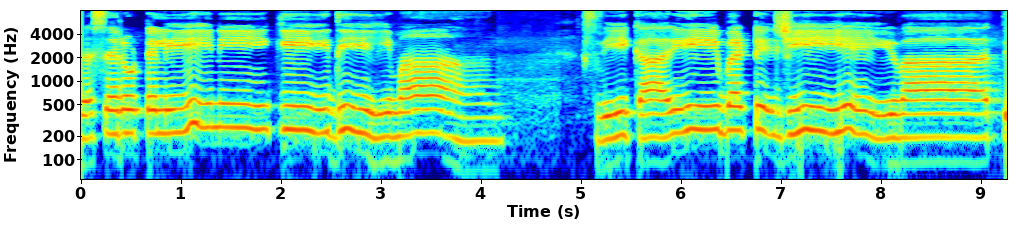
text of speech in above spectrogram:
રસ રોટલીની કીધી માં સ્વીકારી બટજીએ વાત.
